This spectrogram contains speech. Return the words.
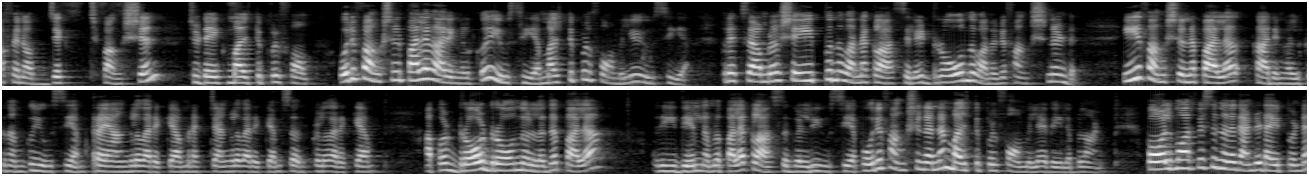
of an object function to take multiple form ഒരു ഫംഗ്ഷൻ പല കാര്യങ്ങൾക്ക് യൂസ് ചെയ്യാം. മൾട്ടിപ്പിൾ ഫോമിൽ യൂസ് ചെയ്യാം. ഫോർ എക്സാമ്പിൾ ഷേപ്പ് എന്ന് പറഞ്ഞ ക്ലാസ്സിൽ ഡ്രോ എന്ന് പറഞ്ഞൊരു ഫംഗ്ഷൻ ഉണ്ട്. ഈ ഫംഗ്ഷനെ പല കാര്യങ്ങൾക്ക് നമുക്ക് യൂസ് ചെയ്യാം. ട്രയാങ്കിൾ വരയ്ക്കാം റെക്റ്റാങ്കിൾ വരയ്ക്കാം സർക്കിൾ വരയ്ക്കാം. അപ്പോൾ ഡ്രോ ഡ്രോ എന്നുള്ളത് പല രീതിയിൽ നമ്മൾ പല ക്ലാസ്സുകളിൽ യൂസ് ചെയ്യാം. അപ്പോൾ ഒരു ഫംഗ്ഷൻ തന്നെ മൾട്ടിപ്പിൾ ഫോമിൽ അവൈലബിൾ ആണ്. പോളിമോർഫിസം എന്ന് പറഞ്ഞാൽ രണ്ട് ടൈപ്പ് ഉണ്ട്.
